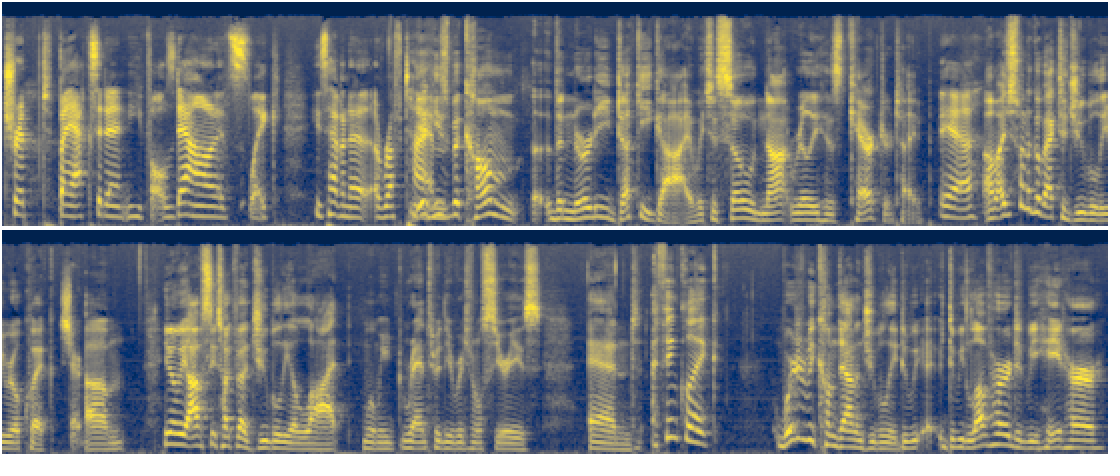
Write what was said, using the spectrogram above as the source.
tripped by accident. He falls down. It's like he's having a, a rough time. Yeah, he's become uh, the nerdy ducky guy, which is so not really his character type. yeah. Um, I just want to go back to Jubilee real quick. Sure. Um, you know, we obviously talked about Jubilee a lot when we ran through the original series, and I think like, where did we come down on Jubilee? Did we did we love her? Did we hate her?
